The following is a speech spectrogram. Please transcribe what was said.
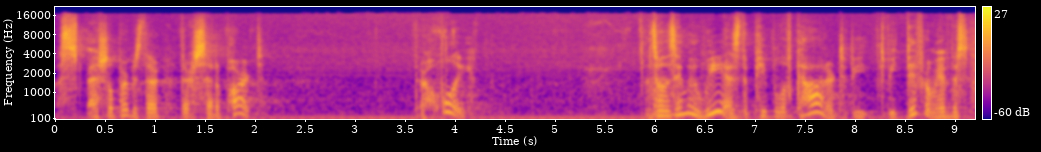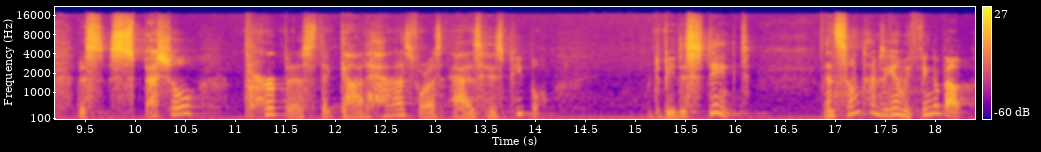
a special purpose. They're, they're set apart, they're holy. And so, in the same way, we as the people of God are to be, to be different. We have this, this special purpose that God has for us as His people. We're to be distinct. And sometimes, again, we think about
